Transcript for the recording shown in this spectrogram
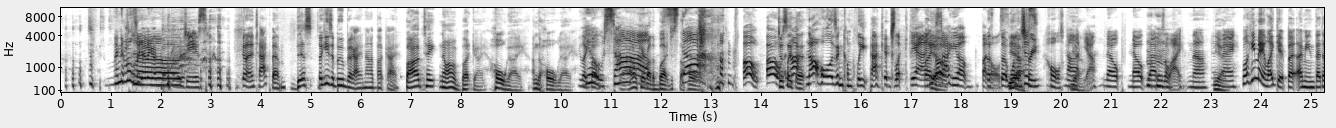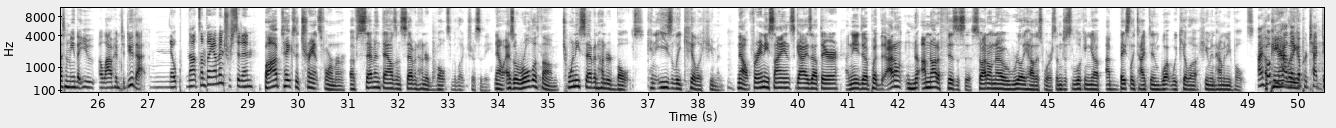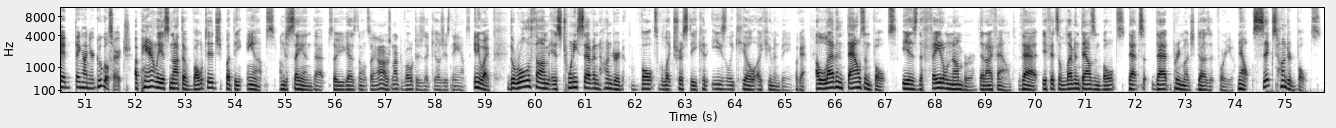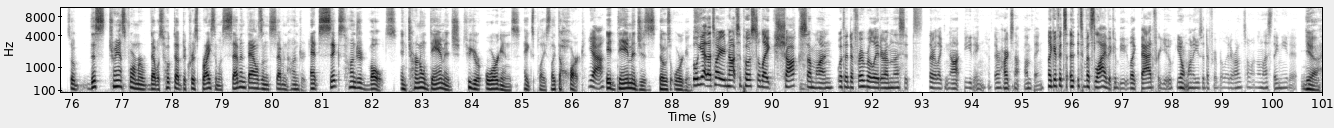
My nipples are getting Oh, jeez. Gonna attack them. This So he's a boob guy, not a butt guy. Bob take no, I'm a butt guy, whole guy. I'm the whole guy. You like Ew, both. stop. I don't care about the butt, just the whole. Oh, oh, Just like not, that- Not whole is in complete package. Like Yeah, like, he's oh, talking about buttholes. the, the one Yeah. of Just three holes. Not, Yeah. yeah. Nope, nope. That is a lie. No. Anyway, Well, he may like it, but I mean that doesn't mean that you allow him to do that. nope. Not something I'm interested in. Bob takes a transformer of 7,700 volts of electricity. Now, as a rule of thumb, 2,700 volts can easily kill a human. Now, for any science guys out there, I need to put, the, I don't know, I'm not a physicist, so I don't know really how this works. I'm just looking up, I basically typed in what would kill a human, how many volts. I hope you had like a protected thing on your Google search. apparently it's not the voltage but the amps i'm just saying that so you guys don't say oh it's not the voltage that kills you it's the amps anyway the rule of thumb is 2700 volts of electricity could easily kill a human being. Okay. 11000 volts is the fatal number that i found that if it's 11000 volts that's that pretty much does it for you. Now 600 volts so this transformer that was hooked up to Chris Bryson was 7,700. At 600 volts, internal damage to your organs takes place, like the heart. Yeah. It damages those organs. Well, yeah, that's why you're not supposed to like shock someone with a defibrillator unless it's they're like not beating, if their heart's not pumping. Like if it's, it's if it's live, it could be like bad for you. You don't want to use a defibrillator on someone unless they need it. Yeah.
